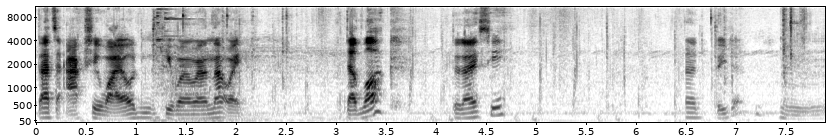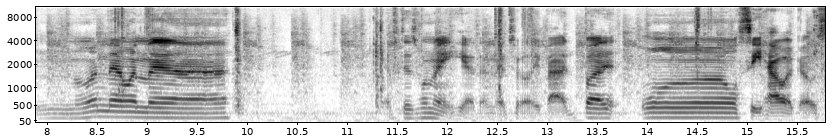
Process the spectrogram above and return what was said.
That's actually wild. He went around that way. Deadlock? Did I see? Uh, did? Hmm, one there, one there. If there's one right here, then it's really bad. But we'll see how it goes.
